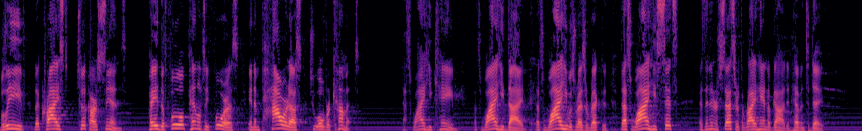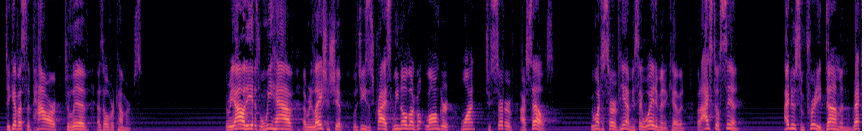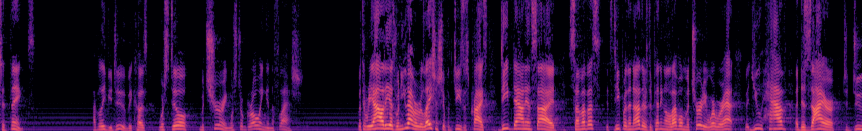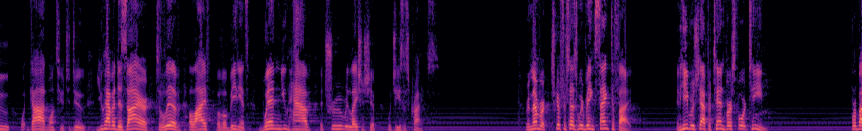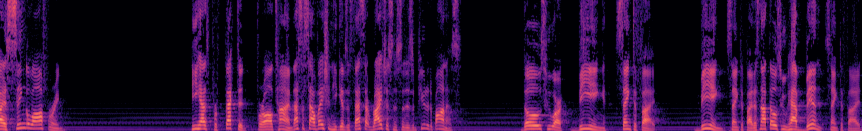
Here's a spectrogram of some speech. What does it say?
Believe that Christ took our sins, paid the full penalty for us, and empowered us to overcome it. That's why he came. That's why he died. That's why he was resurrected. That's why he sits as an intercessor at the right hand of God in heaven today. To give us the power to live as overcomers. The reality is, when we have a relationship with Jesus Christ, we no longer want to serve ourselves. We want to serve Him. You say, wait a minute, Kevin, but I still sin. I do some pretty dumb and wretched things. I believe you do because we're still maturing, we're still growing in the flesh. But the reality is, when you have a relationship with Jesus Christ, deep down inside, some of us, it's deeper than others, depending on the level of maturity where we're at, but you have a desire to do what God wants you to do. You have a desire to live a life of obedience when you have a true relationship with Jesus Christ. Remember, Scripture says we're being sanctified. In Hebrews chapter 10, verse 14, for by a single offering, he has perfected for all time. That's the salvation he gives us. That's that righteousness that is imputed upon us. Those who are being sanctified. Being sanctified. It's not those who have been sanctified,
